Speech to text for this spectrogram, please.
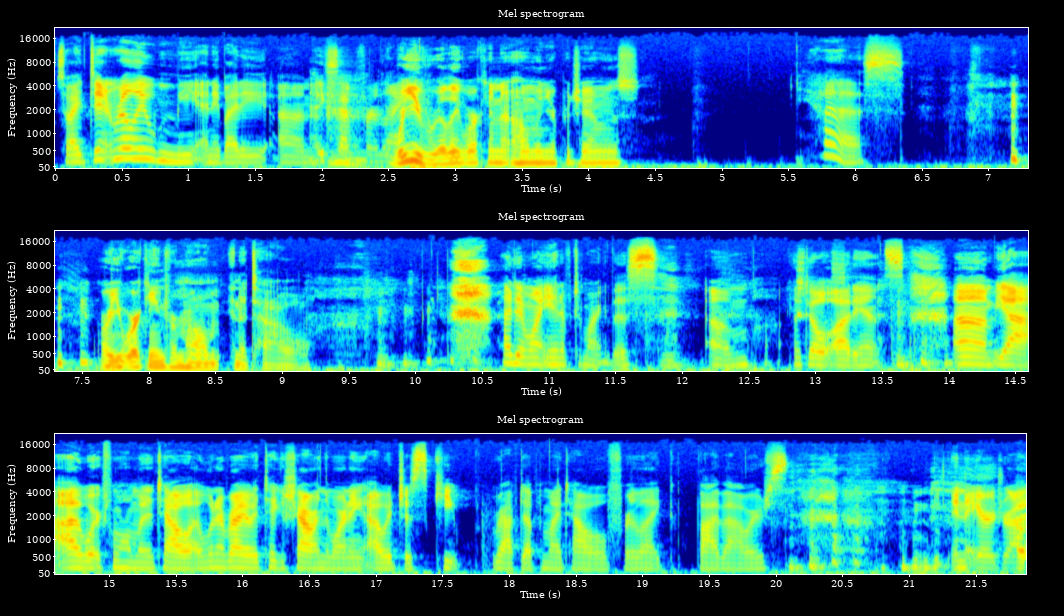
so I didn't really meet anybody um, except for like Were you really working at home in your pajamas? yes. Or are you working from home in a towel? I didn't want you to have to mark this um, adult audience. Um, yeah, I worked from home in a towel, and whenever I would take a shower in the morning, I would just keep wrapped up in my towel for like five hours in air dry.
